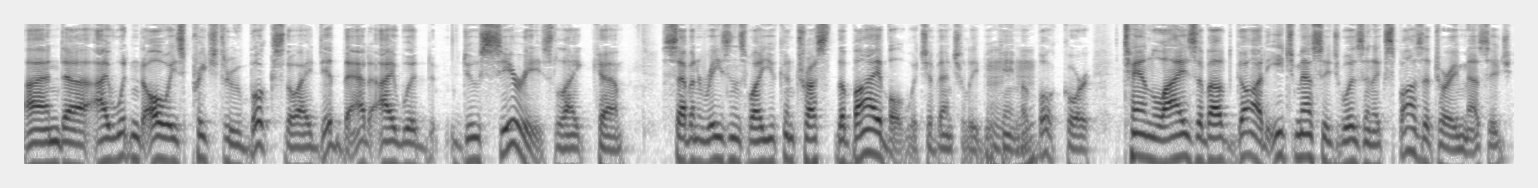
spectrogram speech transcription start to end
And uh, I wouldn't always preach through books, though I did that. I would do series like uh, Seven Reasons Why You Can Trust the Bible, which eventually became mm-hmm. a book, or Ten Lies About God. Each message was an expository message,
